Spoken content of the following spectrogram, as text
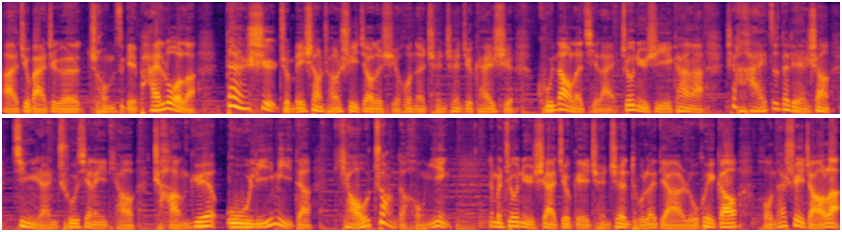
啊，就把这个虫子给拍落了。但是准备上床睡觉的时候呢，晨晨就开始哭闹了起来。周女士一看啊，这孩子的脸上竟然出现了一条长约五厘米的条状的。红印，那么周女士啊就给晨晨涂了点芦荟膏，哄他睡着了。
